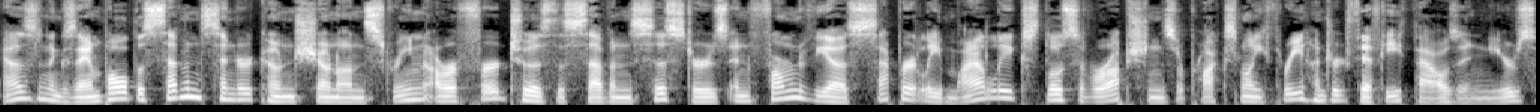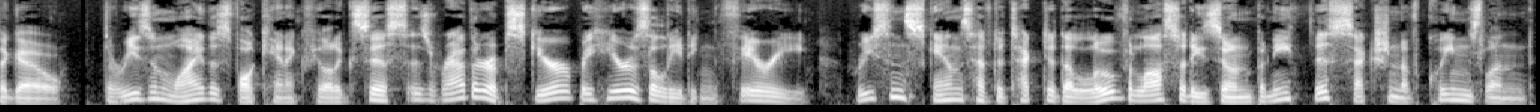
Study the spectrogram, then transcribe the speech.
As an example, the seven cinder cones shown on screen are referred to as the Seven Sisters and formed via separately mildly explosive eruptions approximately 350,000 years ago. The reason why this volcanic field exists is rather obscure, but here is a leading theory. Recent scans have detected a low velocity zone beneath this section of Queensland.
